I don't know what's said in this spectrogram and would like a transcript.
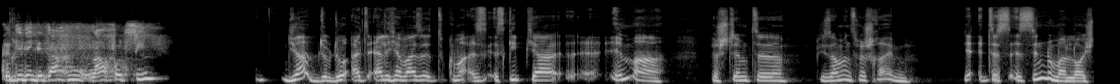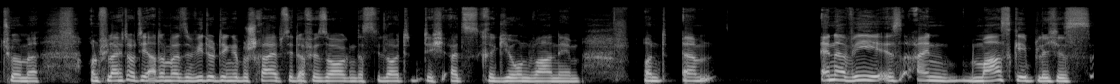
Könnt ihr den Gedanken nachvollziehen? Ja, du, du als ehrlicherweise, guck mal, es, es gibt ja äh, immer bestimmte, wie soll man es beschreiben? Ja, das es sind nun mal Leuchttürme. Und vielleicht auch die Art und Weise, wie du Dinge beschreibst, die dafür sorgen, dass die Leute dich als Region wahrnehmen. Und ähm, NRW ist ein maßgebliches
